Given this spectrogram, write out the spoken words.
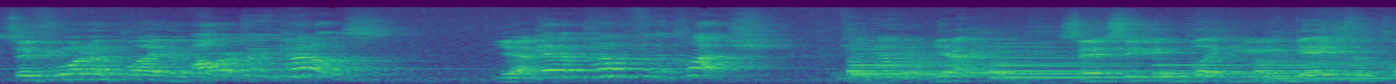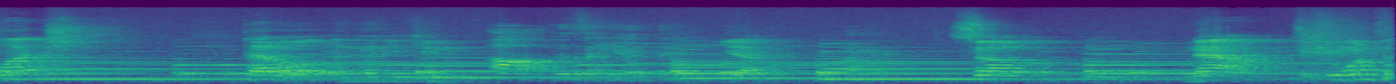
So if you want to apply the All cart, three pedals. Yeah. You have a pedal for the clutch. Yeah, so, so you like you engage the clutch pedal and then you can Oh, this is a hand thing. yeah. Okay. So now if you want to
